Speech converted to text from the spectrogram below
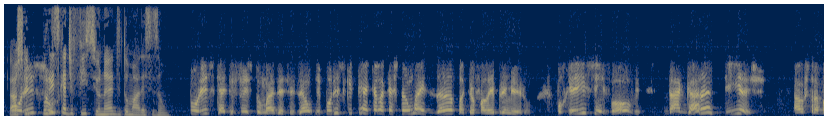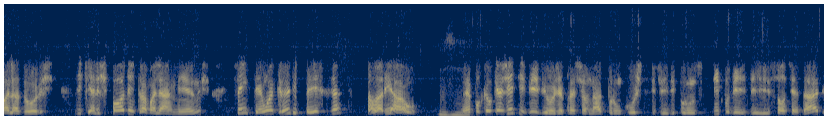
Eu por acho que isso, por isso que é difícil, né, de tomar a decisão. Por isso que é difícil tomar decisão e por isso que tem aquela questão mais ampla que eu falei primeiro. Porque isso envolve dar garantias aos trabalhadores de que eles podem trabalhar menos sem ter uma grande perda salarial. Uhum. Né? Porque o que a gente vive hoje é pressionado por um custo de vida e por um tipo de, de sociedade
